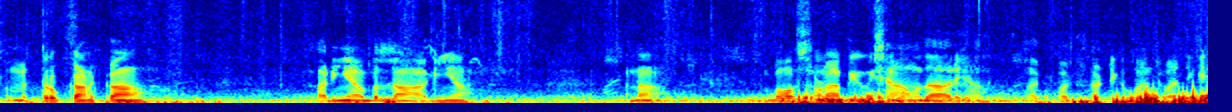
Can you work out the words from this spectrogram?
ਸੋ ਮਿੱਤਰੋ, ਕਣਕਾਂ ਹਰੀਆਂ ਬੱਲਾਂ ਆ ਗਈਆਂ। ਹਨਾ, ਬਹੁਤ ਸੋਹਣਾ ਵਿਊ ਸ਼ਾਮ ਦਾ ਆ ਰਿਹਾ। ਲਗਭਗ 5:30 ਵੱਜ ਗਏ।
